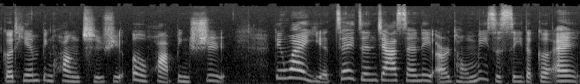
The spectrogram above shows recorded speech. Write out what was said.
隔天病况持续恶化病逝。另外，也再增加三例儿童 Miss C 的个案，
